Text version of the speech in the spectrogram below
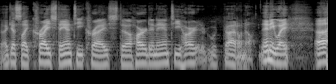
I guess like Christ anti-Christ, uh, Hardin anti-Hardin. I don't know. Anyway, uh,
